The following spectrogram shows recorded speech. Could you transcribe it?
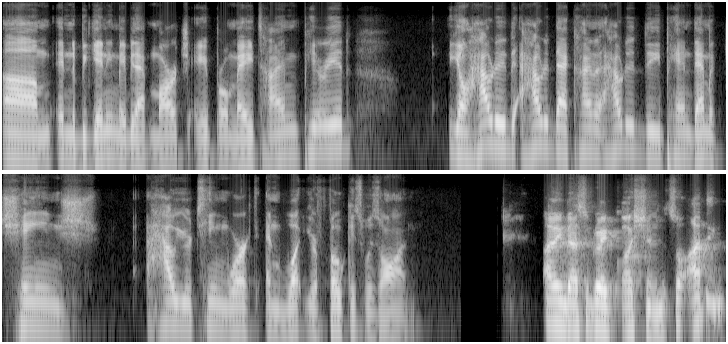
um, in the beginning, maybe that March, April, May time period? You know how did how did that kind of how did the pandemic change how your team worked and what your focus was on? I think that's a great question. So i think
